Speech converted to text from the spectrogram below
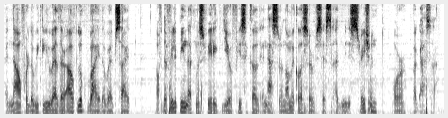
And now for the weekly weather outlook via the website of the Philippine Atmospheric Geophysical and Astronomical Services Administration or PAGASA.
